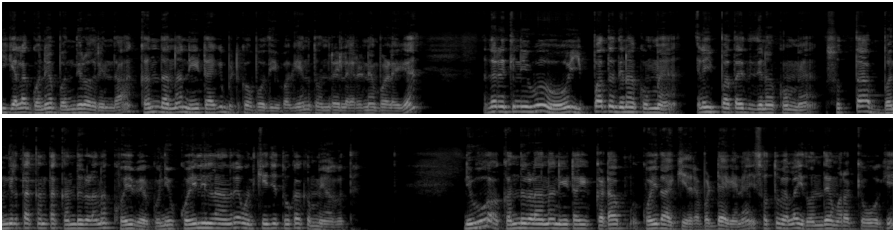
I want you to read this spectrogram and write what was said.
ಈಗೆಲ್ಲ ಗೊನೆ ಬಂದಿರೋದ್ರಿಂದ ಕಂದನ್ನು ನೀಟಾಗಿ ಬಿಟ್ಕೋಬೋದು. ಇವಾಗ ಏನು ತೊಂದರೆ ಇಲ್ಲ ಎರಡನೇ ಬಾಳೆಗೆ. ಅದೇ ರೀತಿ ನೀವು ಇಪ್ಪತ್ತು ದಿನಕ್ಕೊಮ್ಮೆ, ಇಲ್ಲ ಇಪ್ಪತ್ತೈದು ದಿನಕ್ಕೊಮ್ಮೆ ಸುತ್ತ ಬಂದಿರತಕ್ಕಂಥ ಕಂದುಗಳನ್ನು ಕೊಯ್ಬೇಕು. ನೀವು ಕೊಯ್ಲಿಲ್ಲ ಅಂದರೆ ಒಂದು ಕೆ ಜಿ ತೂಕ ಕಮ್ಮಿ ಆಗುತ್ತೆ. ನೀವು ಆ ಕಂದುಗಳನ್ನು ನೀಟಾಗಿ ಕಟ ಕೊಯ್ದು ಹಾಕಿದರೆ ಬಡ್ಡೆಗೇನೆ ಈ ಸತ್ತುವೆಲ್ಲ ಇದೊಂದೇ ಮರಕ್ಕೆ ಹೋಗಿ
